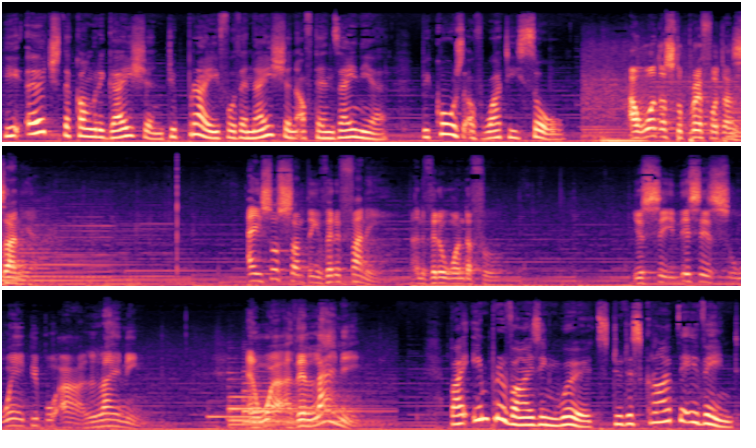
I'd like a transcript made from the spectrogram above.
He urged the congregation to pray for the nation of Tanzania because of what he saw. I want us to pray for Tanzania. I saw something very funny and very wonderful. You see, this is where people are lining. And why are they lining? By improvising words to describe the event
